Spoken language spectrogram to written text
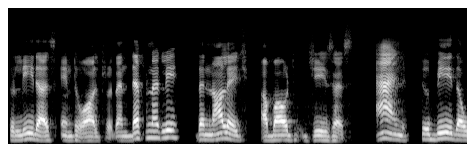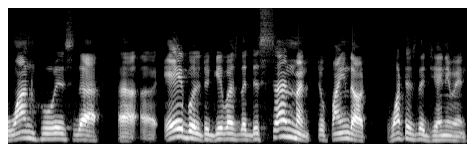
to lead us into all truth. And definitely the knowledge about Jesus and to be the one who is the uh, uh, able to give us the discernment to find out what is the genuine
